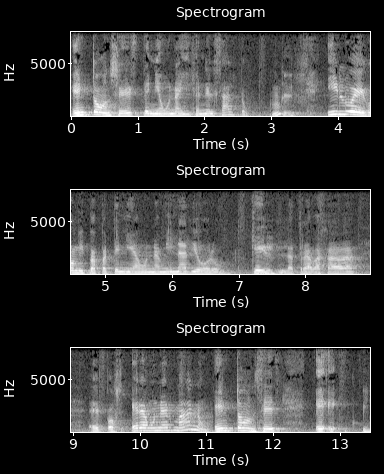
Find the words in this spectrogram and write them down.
Entonces tenía una hija en el salto. ¿m? Ok. Y luego mi papá tenía una mina de oro que la trabajaba, eh, pues era un hermano. Entonces eh, eh,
